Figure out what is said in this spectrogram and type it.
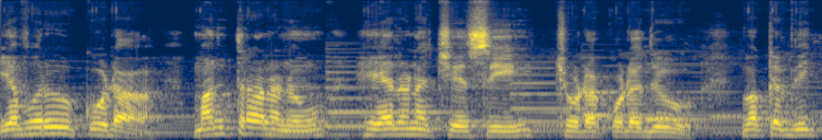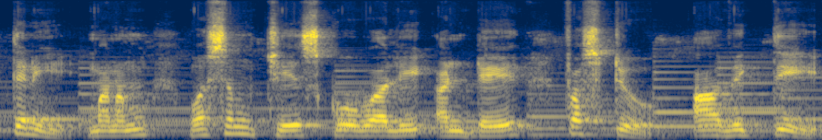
ఎవరూ కూడా మంత్రాలను హేళన చేసి చూడకూడదు. ఒక వ్యక్తిని మనం వశం చేసుకోవాలి అంటే ఫస్ట్ ఆ వ్యక్తి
